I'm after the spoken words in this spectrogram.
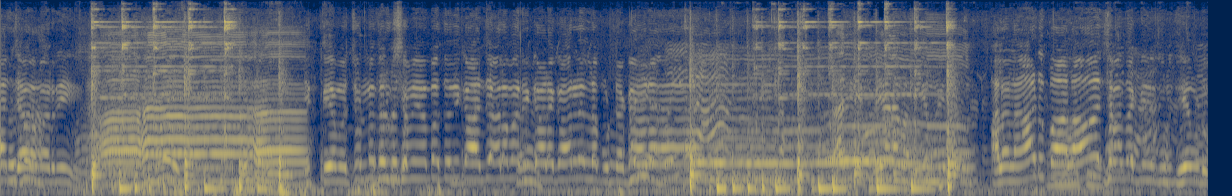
కాంచాల మర్రి. ఇత్తేమో చున్న దృశ్యమే పద్ధతి కాంచాల మర్రి కాడ కారునెల్ల పుట్ట కాడ అలనాడు బాలాచన దగ్గర గురుదేవుడు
